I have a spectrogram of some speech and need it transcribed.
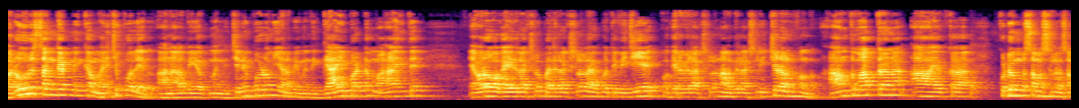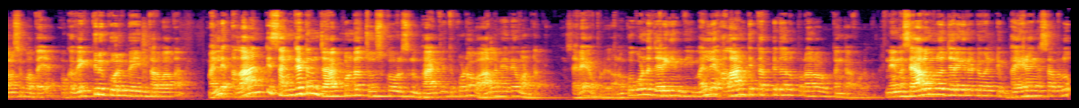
కరూరు సంఘటన ఇంకా మరిచిపోలేదు. ఆ నలభై ఒక్క మంది చనిపోవడం ఎనభై మంది గాయపడడం మహా అయితే ఎవరో ఒక ఐదు లక్షలు పది లక్షలు లేకపోతే విజయే ఒక ఇరవై లక్షలు నలభై లక్షలు ఇచ్చాడు అనుకుందాం. అంత మాత్రాన ఆ యొక్క కుటుంబ సమస్యలు సమస్య పోతాయా? ఒక వ్యక్తిని కోల్పోయిన తర్వాత మళ్ళీ అలాంటి సంఘటన జరగకుండా చూసుకోవాల్సిన బాధ్యత కూడా వాళ్ళ మీదే ఉంటుంది. సరే అప్పుడు అనుకోకుండా జరిగింది. మళ్ళీ అలాంటి తప్పిదాలు పునరావృతం కాకూడదు. నిన్న సేలంలో జరిగినటువంటి బహిరంగ సభలో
